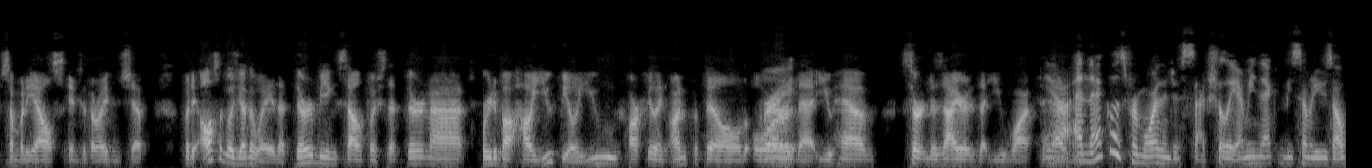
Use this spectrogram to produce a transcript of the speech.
somebody else into the relationship. But it also goes the other way, that they're being selfish, that they're not worried about how you feel. You are feeling unfulfilled, or Right. that you have certain desires that you want to yeah, have. and that goes for more than just sexually. I mean, that could be somebody who's un-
